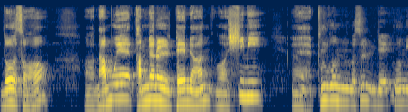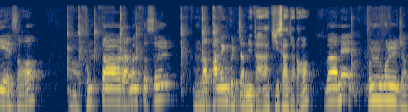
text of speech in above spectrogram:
넣어서 어, 나무의 단면을 베면 어, 힘이 예, 붉은 것을 이제 의미해서 어, 붉다라는 뜻을 나타낸 글자입니다. 지사자로. 그 다음에 불굴적.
